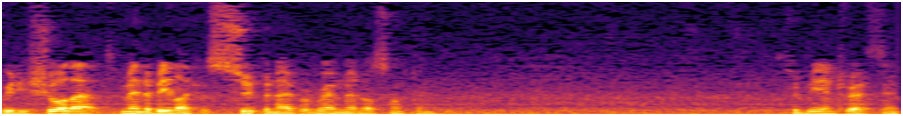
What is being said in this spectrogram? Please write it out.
Pretty sure that's meant to be like a supernova remnant or something. Should be interesting.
